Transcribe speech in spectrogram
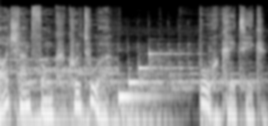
Deutschlandfunk Kultur Buchkritik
